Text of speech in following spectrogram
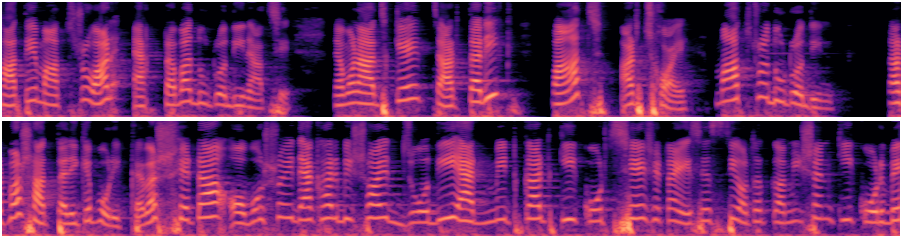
হাতে মাত্র আর একটা বা দুটো দিন আছে। যেমন আজকে চার তারিখ, পাঁচ আর ছয়। মাত্র দুটো দিন। তারপর সাত তারিখে পরীক্ষা। এবার সেটা অবশ্যই দেখার বিষয়, যদি অ্যাডমিট কার্ড কি করছে, সেটা এসএসসি অর্থাৎ কমিশন কি করবে,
